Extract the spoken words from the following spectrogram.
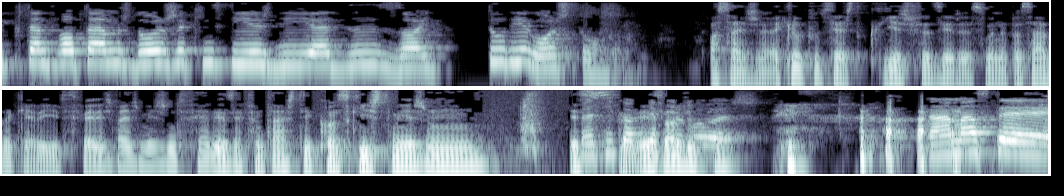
E portanto voltamos de hoje a 15 dias, dia 18 de agosto. Ou seja, aquilo que tu disseste que ias fazer a semana passada, que era ir de férias, vais mesmo de férias. É fantástico. Conseguiste mesmo esse, Para ti, esse objetivo. Namastê!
